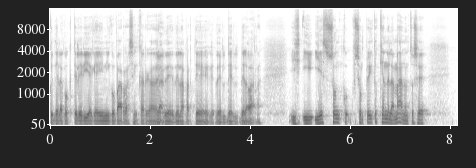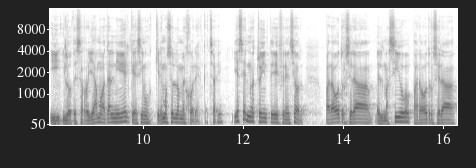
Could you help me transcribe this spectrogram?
de la coctelería que hay Nico Parra se encarga de, la parte de, la barra. Y, y, son, son proyectos que andan de la mano, entonces... Y, mm. y, los desarrollamos a tal nivel que decimos, queremos ser los mejores, ¿cachai? Y ese es nuestro índice diferenciador para otros será el masivo, para otros será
